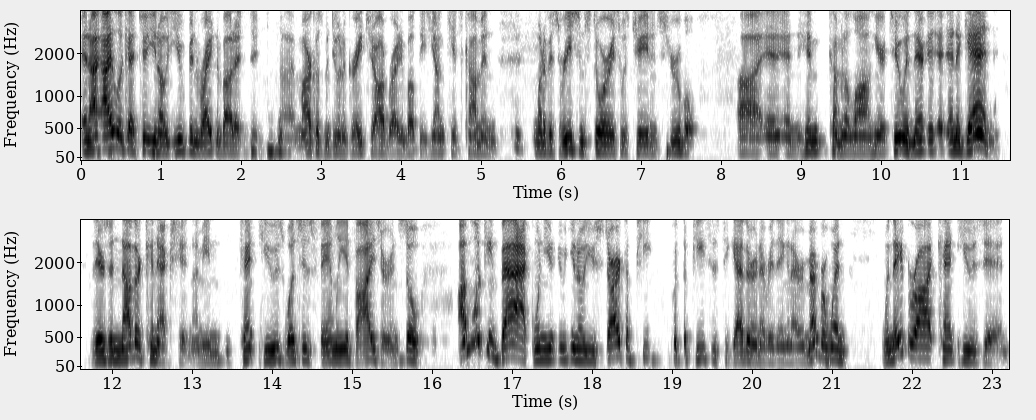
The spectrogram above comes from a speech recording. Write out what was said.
and I, I, look at too. You know, you've been writing about it. Uh, Marco's been doing a great job writing about these young kids coming. One of his recent stories was Jayden Struble, uh, and and him coming along here too. And there, and again, there's another connection. I mean, Kent Hughes was his family advisor, and so I'm looking back when you you know you start to pe- put the pieces together and everything. And I remember when when they brought Kent Hughes in,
